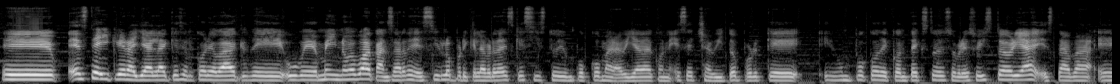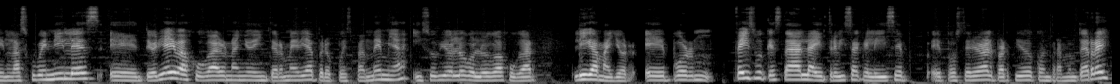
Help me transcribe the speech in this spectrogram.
eh, este Iker Ayala, que es el coreback de VM, y no me voy a cansar de decirlo porque la verdad es que sí estoy un poco maravillada con ese chavito, porque eh, un poco de contexto sobre su historia, estaba en las juveniles, en teoría iba a jugar un año de intermedia, pero pues pandemia, y subió luego, luego a jugar Liga Mayor. Eh, por Facebook está la entrevista que le hice eh, posterior al partido contra Monterrey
